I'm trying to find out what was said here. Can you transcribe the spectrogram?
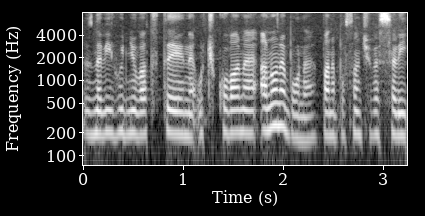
znevýhodňovat ty neočkované, ano nebo ne, pane poslanče Veselý?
